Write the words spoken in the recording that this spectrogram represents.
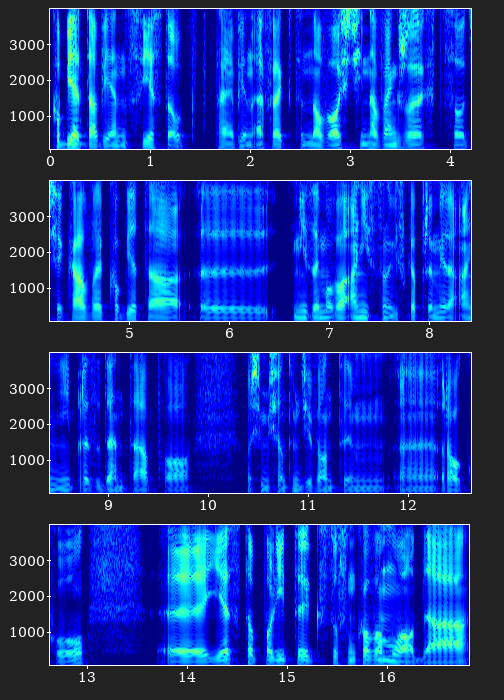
kobieta, więc jest to pewien efekt nowości. Na Węgrzech, co ciekawe, kobieta y, nie zajmowała ani stanowiska premiera, ani prezydenta po 1989 y, roku. Y, jest to polityk stosunkowo młoda,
